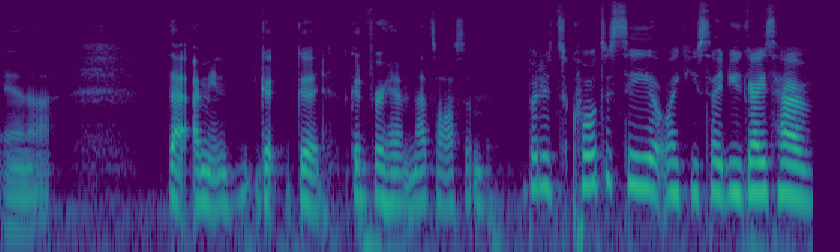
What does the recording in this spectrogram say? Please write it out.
and uh, that I mean, good, good, good for him. That's awesome. But it's cool to see, like you said, you guys have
